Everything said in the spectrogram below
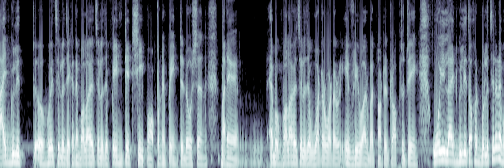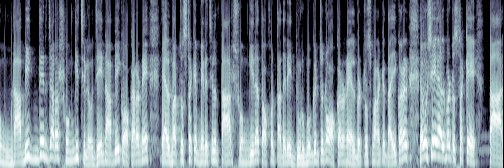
লাইনগুলি হয়েছিল যেখানে বলা হয়েছিল যে painted ship upon a painted ocean মানে এবং বলা হয়েছিল যে water water everywhere but not a drop to drink ওই লাইনগুলি তখন বলেছিলেন এবং নাবিকদের যারা সঙ্গী ছিল, যে নাবিক অকারণে অ্যালবার্টসটাকে মেরেছিলেন, তার সঙ্গীরা তখন তাদের এই দুর্ভোগের জন্য অকারণে অ্যালবার্টস মারাকে দায়ী করেন এবং সেই অ্যালবার্টসটাকে তার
